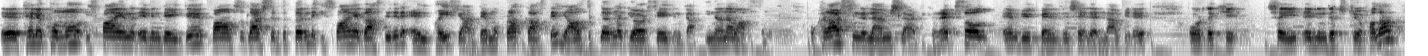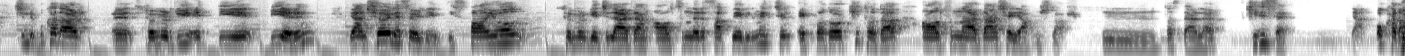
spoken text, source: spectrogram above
e, Telekom'u İspanya'nın elindeydi. Bağımsızlaştırdıklarında İspanya gazeteleri El País yani Demokrat Gazete yazdıklarını görseydiniz yani inanamazsınız. O kadar sinirlenmişlerdi ki Repsol en büyük benzin şeylerinden biri. Oradaki şeyi elinde tutuyor falan. Şimdi bu kadar e, sömürdüğü ettiği bir yerin yani şöyle söyleyeyim İspanyol sömürgecilerden altınları saklayabilmek için Ekvador Quito'da altınlardan şey yapmışlar. Hmm, nasıl derler? Kilise. Yani o kadar.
